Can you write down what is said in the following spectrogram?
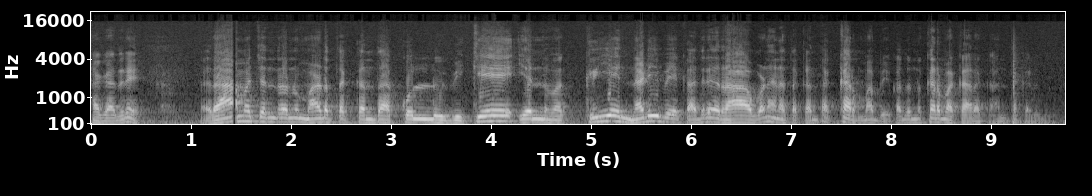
ಹಾಗಾದರೆ ರಾಮಚಂದ್ರನು ಮಾಡತಕ್ಕಂಥ ಕೊಲ್ಲುವಿಕೆ ಎನ್ನುವ ಕ್ರಿಯೆ ನಡಿಬೇಕಾದರೆ ರಾವಣ ಎನ್ನತಕ್ಕಂಥ ಕರ್ಮ ಬೇಕು. ಅದನ್ನು ಕರ್ಮಕಾರಕ ಅಂತ ಕರೆದು.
